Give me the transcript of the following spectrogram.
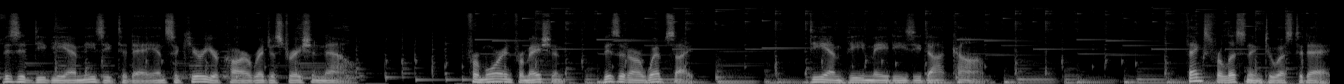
visit DVM Easy today and secure your car registration now. For more information, visit our website dmvmadeeasy.com. Thanks for listening to us today.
